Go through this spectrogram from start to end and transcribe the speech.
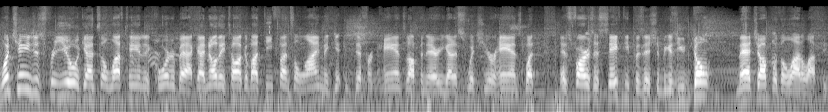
What changes for you against a left-handed quarterback? I know they talk about defense alignment, getting different hands up in there. You got to switch your hands, but as far as a safety position, because you don't match up with a lot of lefties.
